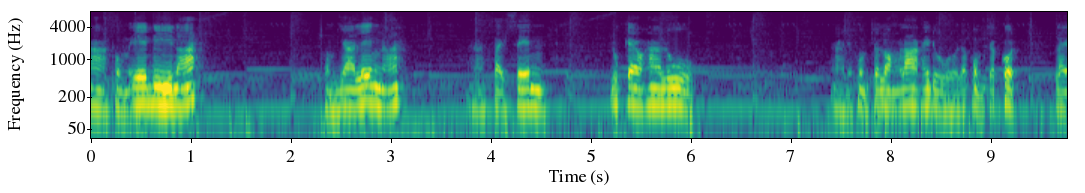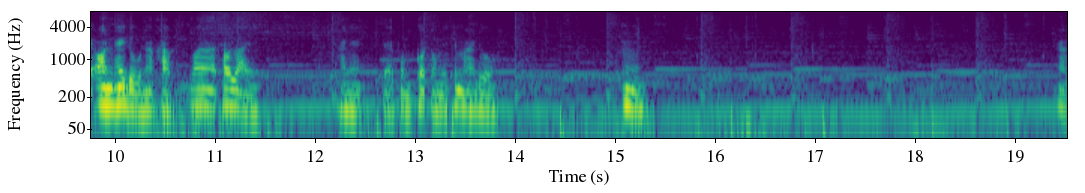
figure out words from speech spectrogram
อ่าผม AB นะ ผมยาเร่งนะอ่าใส่เส้นลูกแก้ว 5 ลูกอ่าเดี๋ยวผมจะลองลากให้ดู แล้วผมจะกดไลออนให้ดูนะครับ ว่าเท่าไหร่อันเนี้ยแต่ผมกดตรงนี้ขึ้นมาดูอืมอะ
